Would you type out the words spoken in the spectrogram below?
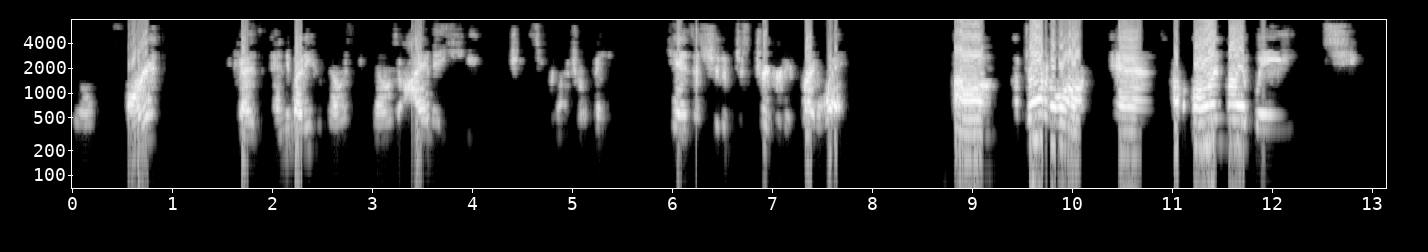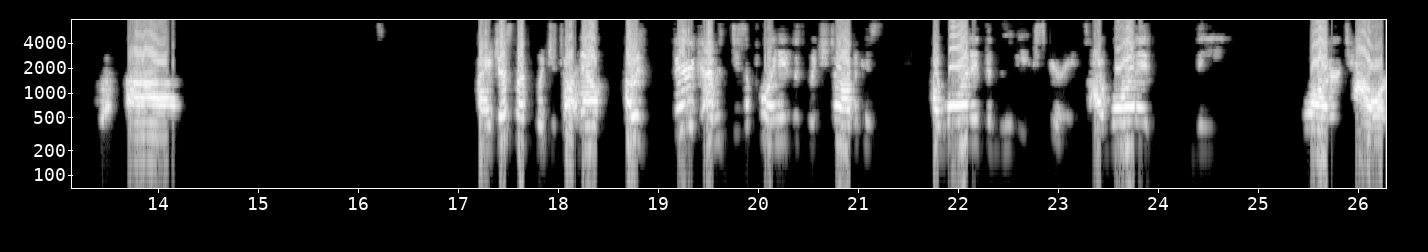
feel horrid, because anybody who knows me knows I am a huge Supernatural fan. Kansas should have just triggered it right away. Um, I'm driving along, and I'm on my way to, uh, I just left Wichita. Now, I was very, I was disappointed with Wichita because I wanted the movie experience. I wanted the water tower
